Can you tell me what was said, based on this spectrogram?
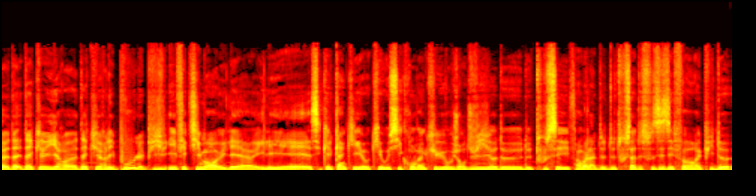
d'accueillir, d'accueillir les poules. Et puis effectivement, il est, il est, c'est quelqu'un qui est, qui est aussi convaincu aujourd'hui de, de tous enfin voilà, de, de tout ça, de tous ces efforts et puis de,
